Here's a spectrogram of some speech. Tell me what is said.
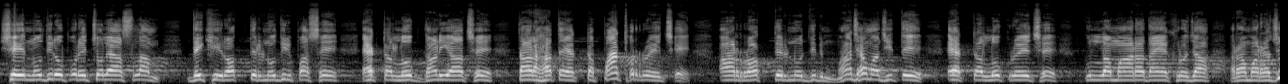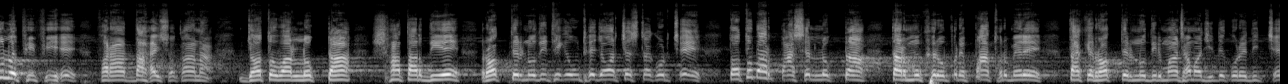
সে নদীর ওপরে চলে আসলাম। দেখি রক্তের নদীর পাশে একটা লোক দাঁড়িয়ে আছে, তার হাতে একটা পাথর রয়েছে। আর রক্তের নদীর মাঝামাঝিতে একটা লোক রয়েছে। কুল্লা মারা দায়ক রোজা, রামা রাজুলো ফিফিহে ফারাদ দাহাই শোকানা। যতবার লোকটা সাঁতার দিয়ে রক্তের নদী থেকে উঠে যাওয়ার চেষ্টা করছে, ততবার পাশের লোকটা তার মুখের উপরে পাথর মেরে তাকে রক্তের নদীর মাঝামাঝিতে করে দিচ্ছে।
